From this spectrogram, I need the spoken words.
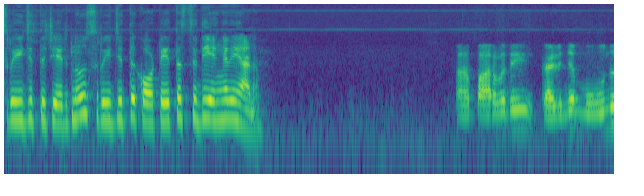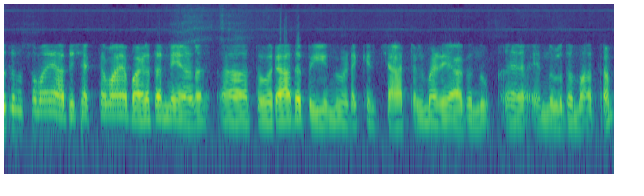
ശ്രീജിത്ത് ചേരുന്നു. ശ്രീജിത്ത് കോട്ടയത്തെ സ്ഥിതി എങ്ങനെയാണ്? പാർവതി കഴിഞ്ഞ മൂന്ന് ദിവസമായ അതിശക്തമായ മഴ തന്നെയാണ് തോരാതെ പെയ്യുന്നു. ഇടയ്ക്കിൽ ചാറ്റൽ മഴയാകുന്നു എന്നുള്ളത് മാത്രം.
